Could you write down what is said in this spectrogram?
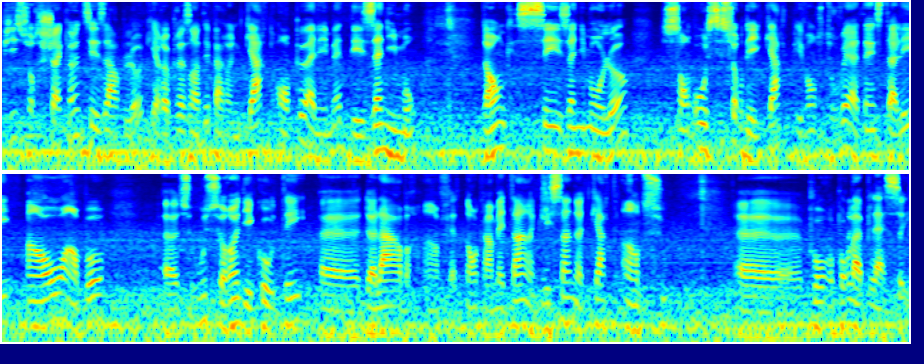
Puis sur chacun de ces arbres-là, qui est représenté par une carte, on peut aller mettre des animaux. Donc, ces animaux-là sont aussi sur des cartes, puis vont se trouver à être installés en haut, en bas, euh, ou sur un des côtés de l'arbre, en fait. Donc, en mettant, en glissant notre carte en dessous. Euh, pour, la placer.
